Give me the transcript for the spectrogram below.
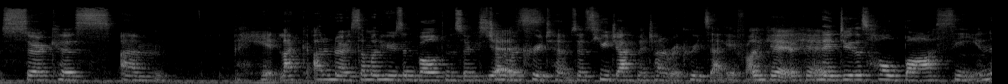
circus um, hit like I don't know someone who's involved in the circus trying to recruit him. So it's Hugh Jackman trying to recruit Zac Efron. Okay, okay. And they do this whole bar scene,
